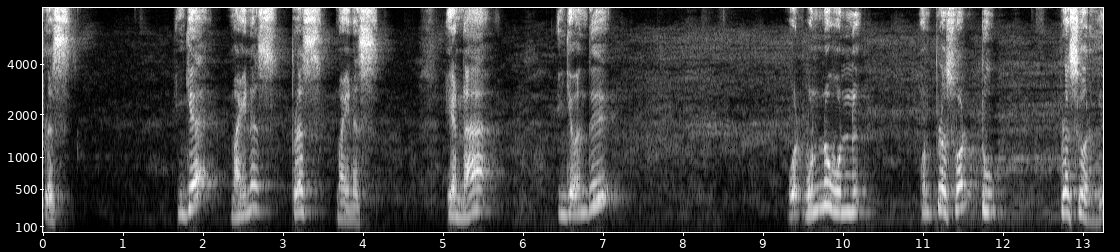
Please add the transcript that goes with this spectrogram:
ப்ளஸ் இங்கே மைனஸ் ப்ளஸ் மைனஸ் ஏன்னா இங்கே வந்து ஒன்று ஒன்று. One plus one two plus வருது.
